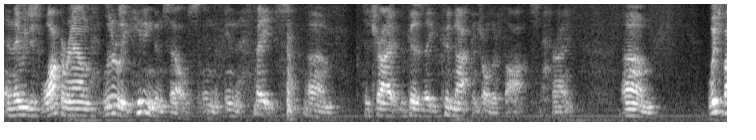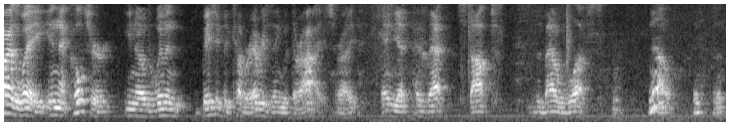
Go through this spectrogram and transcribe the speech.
And they would just walk around, literally hitting themselves in the, in the face um, to try because they could not control their thoughts, right? Um, which, by the way, in that culture, you know, the women basically cover everything with their eyes, right? And yet, has that stopped the battle with lust? No, it doesn't.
